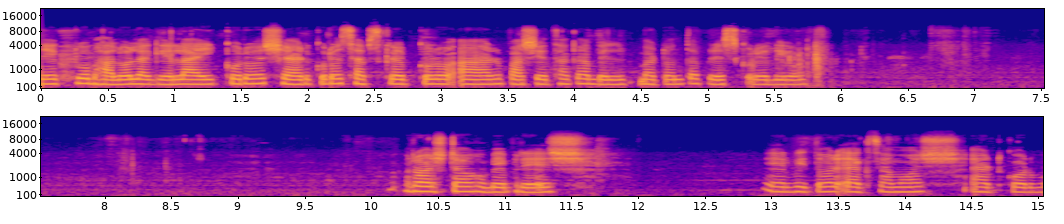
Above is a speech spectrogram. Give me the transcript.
একটু ভালো লাগে, লাইক করো, শেয়ার করো, সাবস্ক্রাইব করো, আর পাশে থাকা বেল বাটনটা প্রেস করে দিও। রসটা হবে ফ্রেশ। এর ভিতর এক চামচ অ্যাড করব।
